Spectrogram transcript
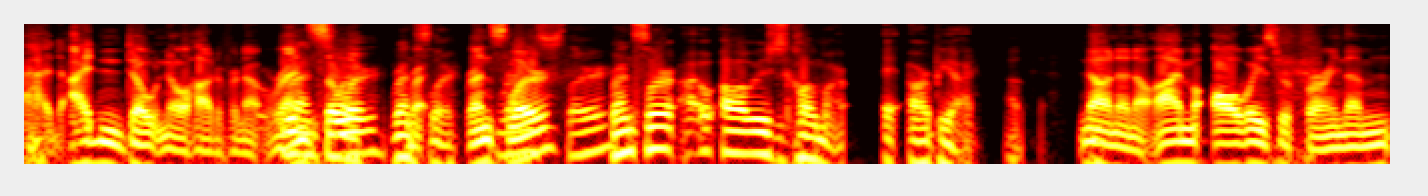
I, I don't know how to pronounce Rensselaer. Rensselaer. Rensselaer. Rensselaer. Rensselaer, I, I always just call them R- RPI. No, no, no. I'm always referring them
